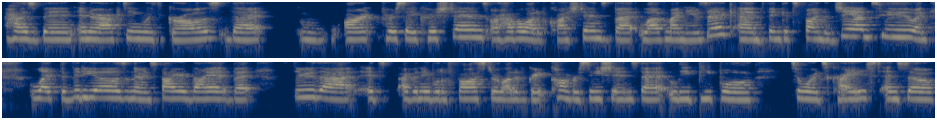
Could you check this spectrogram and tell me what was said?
has been interacting with girls that aren't per se Christians or have a lot of questions, but love my music and think it's fun to jam to and like the videos and they're inspired by it. But through that it's i've been able to foster a lot of great conversations that lead people towards christ. And so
